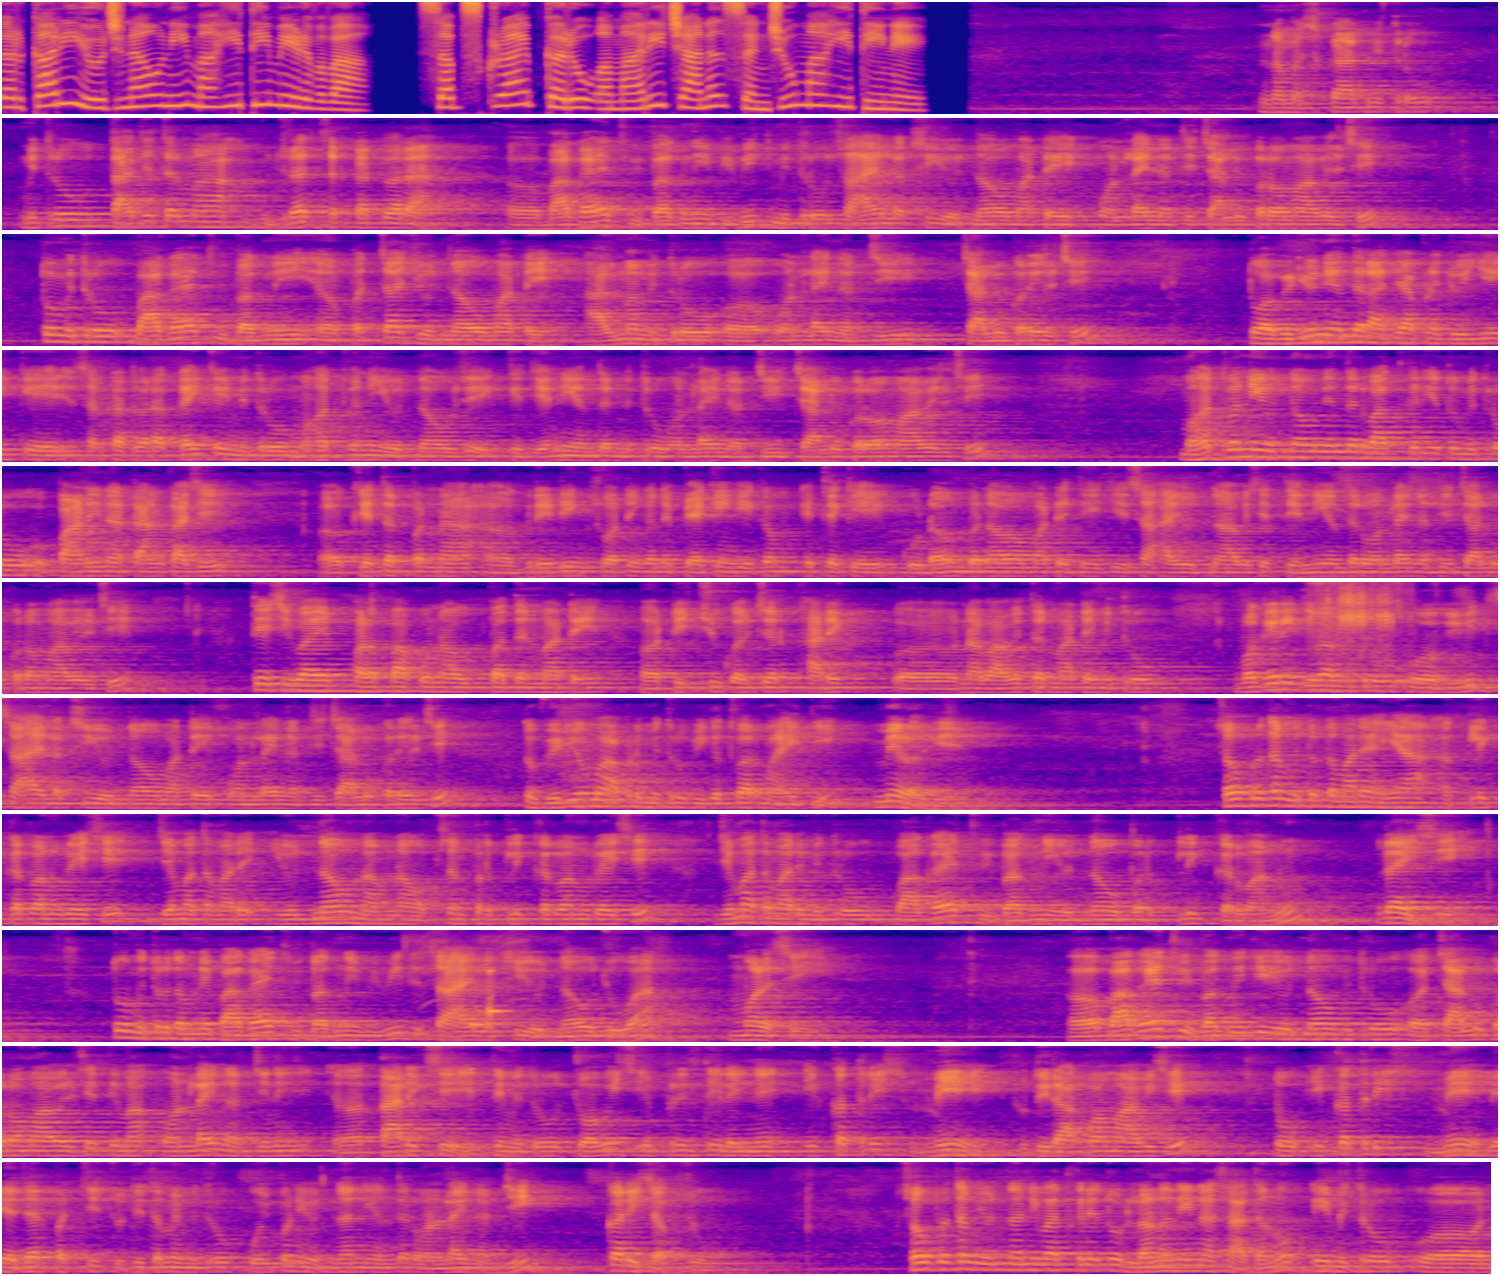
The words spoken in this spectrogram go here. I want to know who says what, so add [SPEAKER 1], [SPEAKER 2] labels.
[SPEAKER 1] સરકારી યોજનાઓની માહિતી મેળવવા. સબસ્ક્રાઇબ કરો અમારી ચેનલ સંજુ માહિતીને.
[SPEAKER 2] નમસ્કાર મિત્રો. મિત્રો, તાજેતરમાં ગુજરાત સરકાર દ્વારા બાગાયત વિભાગની વિવિધ મિત્રો સહાયલક્ષી યોજનાઓ માટે ઓનલાઈન અરજી ચાલુ કરવામાં આવેલ છે. તો મિત્રો, બાગાયત વિભાગની પચાસ યોજનાઓ માટે હાલમાં મિત્રો ઓનલાઈન અરજી ચાલુ કરેલ છે. તો આ વિડીયોની અંદર આજે આપણે જોઈએ કે સરકાર દ્વારા કઈ કઈ મિત્રો મહત્ત્વની યોજનાઓ છે કે જેની અંદર મિત્રો ઓનલાઈન અરજી ચાલુ કરવામાં આવેલ છે. મહત્ત્વની યોજનાઓની અંદર વાત કરીએ તો મિત્રો પાણીના ટાંકા છે ખેતર પરના ગ્રેડિંગ, સોર્ટિંગ અને પેકિંગ એકમ એટલે કે ગોડાઉન બનાવવા માટેની જે સહાય યોજના આવે છે તેની અંદર ઓનલાઈન અરજી ચાલુ કરવામાં આવેલ છે. તે સિવાય ફળપાકોના ઉત્પાદન માટે ટિશ્યુ કલ્ચર, ખારેક ના વાવેતર માટે મિત્રો. વગેરે જેવા મિત્રો વિવિધ સહાયલક્ષી યોજનાઓ માટે ઓનલાઈન અરજી ચાલુ કરેલ છે. તો વિડીયોમાં આપણે મિત્રો વિગતવાર માહિતી મેળવીએ. સૌપ્રથમ મિત્રો તમારે અહીંયા ક્લિક કરવાનું રહેશે, જેમાં તમારે યોજનાઓ નામના ઓપ્શન પર ક્લિક કરવાનું રહેશે, જેમાં તમારે મિત્રો બાગાયત વિભાગની યોજનાઓ પર ક્લિક કરવાનું રહેશે. તો મિત્રો તમને બાગાયત વિભાગની વિવિધ સહાયલક્ષી યોજનાઓ જોવા મળશે. બાગાયત વિભાગની જે યોજનાઓ મિત્રો ચાલુ કરવામાં આવેલ છે, તેમાં ઓનલાઈન અરજીની તારીખ છે તે મિત્રો ચોવીસ એપ્રિલથી લઈને એકત્રીસ મે સુધી રાખવામાં આવી છે. તો એકત્રીસ મે બે હજાર પચીસ સુધી તમે મિત્રો કોઈપણ યોજનાની અંદર ઓનલાઈન અરજી કરી શકશો. સૌપ્રથમ યોજનાની વાત કરીએ તો લણણીના સાધનો. એ મિત્રો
